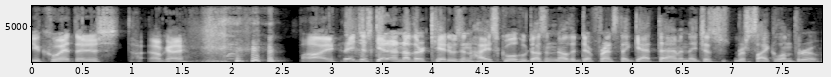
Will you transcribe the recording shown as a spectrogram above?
You quit. They just okay. Bye. They just get another kid who's in high school who doesn't know the difference. They get them and they just recycle them through.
